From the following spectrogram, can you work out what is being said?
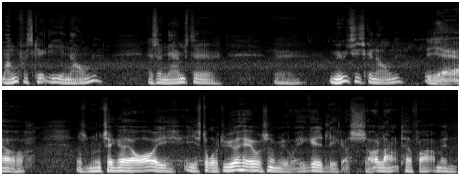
mange forskellige navne. Altså nærmest øh, mytiske navne. Ja, og altså nu tænker jeg over i, i Store Dyrehave, som jo ikke ligger så langt herfra, men,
